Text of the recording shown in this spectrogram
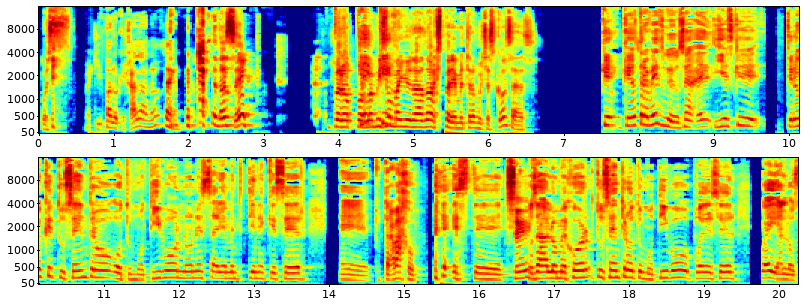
pues aquí para lo que jala, ¿no? no sé. Pero por lo mismo me ha ayudado a experimentar muchas cosas. ¿Qué, qué otra vez, güey? O sea, eh, y es que creo que tu centro o tu motivo no necesariamente tiene que ser eh, tu trabajo. este, o sea, a lo mejor tu centro, tu motivo puede ser, güey, a los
